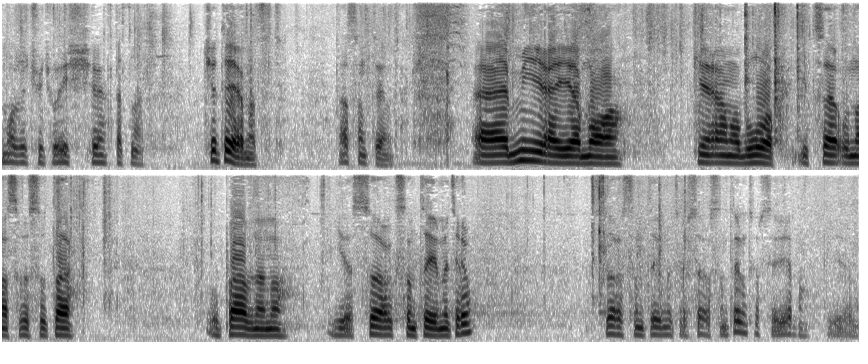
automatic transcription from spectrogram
може чуть вище 15. 14 на сантиметр. Е, міряємо керамоблок, і це у нас висота упевнено є 40 сантиметрів. 40 сантиметрів, 40 сантиметрів, все вірно, вірно.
